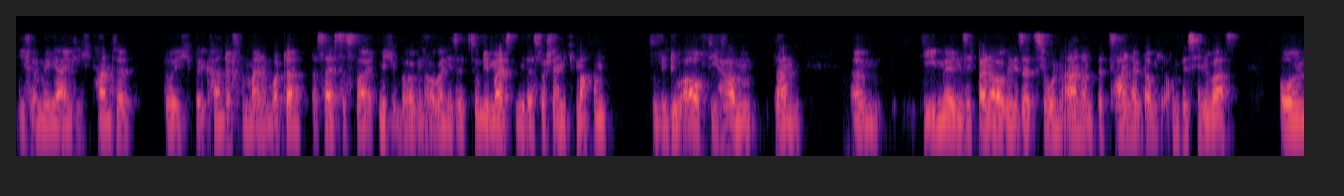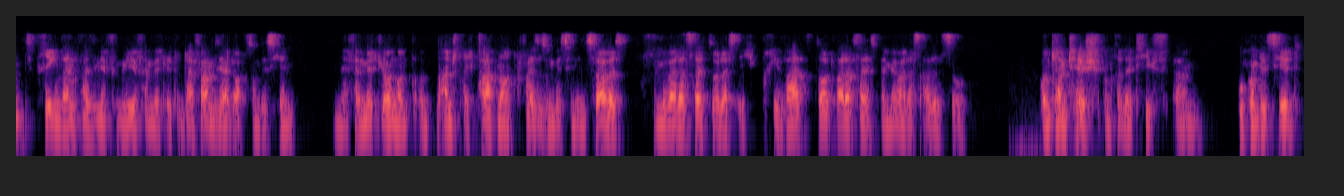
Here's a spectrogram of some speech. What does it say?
die Familie eigentlich kannte durch Bekannte von meiner Mutter. Das heißt, das war halt nicht über irgendeine Organisation. Die meisten, die das wahrscheinlich machen, so wie du auch, die haben dann, ähm, die melden sich bei einer Organisation an und bezahlen da, glaube ich, auch ein bisschen was und kriegen dann quasi eine Familie vermittelt. Und dafür haben sie halt auch so ein bisschen eine Vermittlung und, und einen Ansprechpartner und quasi so ein bisschen den Service. Bei mir war das halt so, dass ich privat dort war. Das heißt, bei mir war das alles so unterm Tisch und relativ ähm, unkompliziert.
